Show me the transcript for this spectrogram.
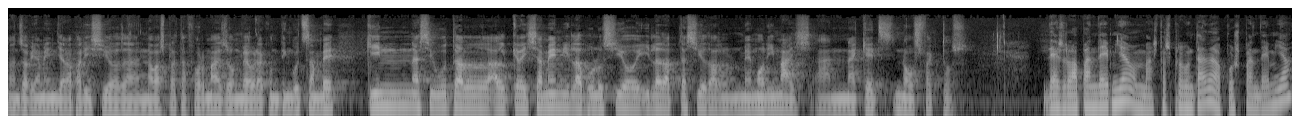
doncs, òbviament, hi ha l'aparició de noves plataformes on veure continguts també. Quin ha sigut el, el creixement i l'evolució i l'adaptació del Memory Mash en aquests nous factors? Des de la pandèmia, m'estàs preguntant, la postpandèmia,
